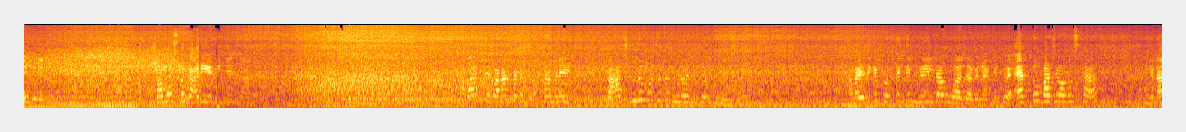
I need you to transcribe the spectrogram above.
এই যে দেখুন, সমস্ত গাড়ি এদিক আবার সে বারান্দাটা দরকার মানে গাছগুলো পর্যন্ত ধুলো হয়েছিল। আবার এদিকে প্রত্যেকদিন গ্রিলটাও ধোয়া যাবে না, কিন্তু এত বাজে অবস্থা যে না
